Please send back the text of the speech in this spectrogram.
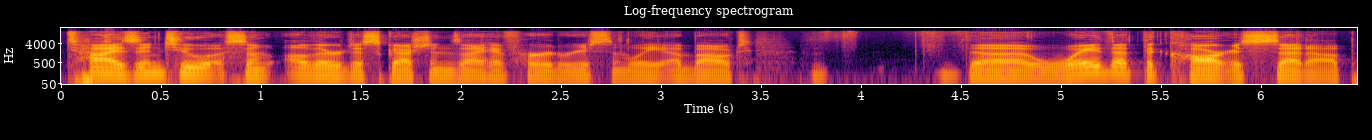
ties into some other discussions I have heard recently about the way that the car is set up,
